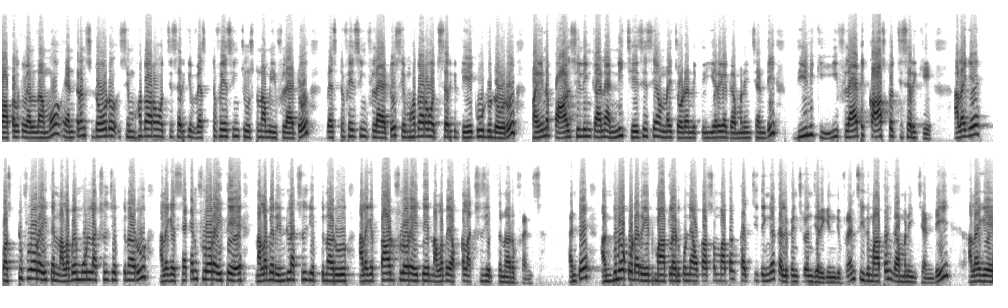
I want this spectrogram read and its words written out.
లోపలికి వెళ్దాము. ఎంట్రన్స్ డోర్ సింహద్వారం వచ్చేసరికి వెస్ట్ ఫేసింగ్ చూస్తున్నాం ఈ ఫ్లాట్. వెస్ట్ ఫేసింగ్ ఫ్లాట్ సింహద్వారం వచ్చేసరికి టేక్వుడ్ డోరు. పైన పాల్ సీలింగ్ కానీ అన్ని చేసేసే ఉన్నాయి చూడండి క్లియర్గా గమనించండి. దీనికి ఈ ఫ్లాట్ కాస్ట్ వచ్చేసరికి అలాగే ఫస్ట్ ఫ్లోర్ అయితే నలభై మూడు లక్షలు చెప్తున్నారు. అలాగే సెకండ్ ఫ్లోర్ అయితే నలభై రెండు లక్షలు చెప్తున్నారు. అలాగే థర్డ్ ఫ్లోర్ అయితే నలభై ఒక్క లక్షలు చెప్తున్నారు ఫ్రెండ్స్. అంటే అందులో కూడా రేట్ మాట్లాడుకునే అవకాశం మాత్రం ఖచ్చితంగా కల్పించడం జరిగింది ఫ్రెండ్స్. ఇది మాత్రం గమనించండి. అలాగే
